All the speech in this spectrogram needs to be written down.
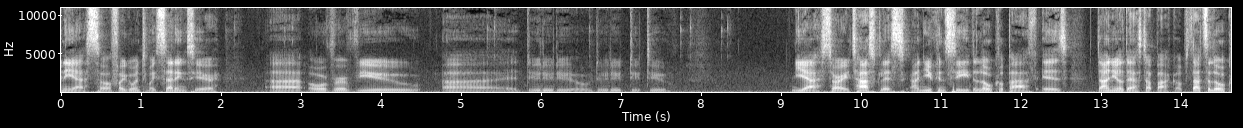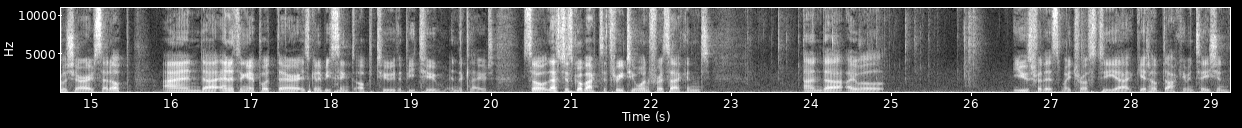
NAS. So if I go into my settings here, uh, overview, uh, do do do do do do do. Yeah, sorry, task list, and you can see the local path is Daniel Desktop Backups. That's a local share I've set up and uh, anything I put there is going to be synced up to the B2 in the cloud. So let's just go back to 321 for a second and uh, I will use for this my trusty uh, GitHub documentation,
